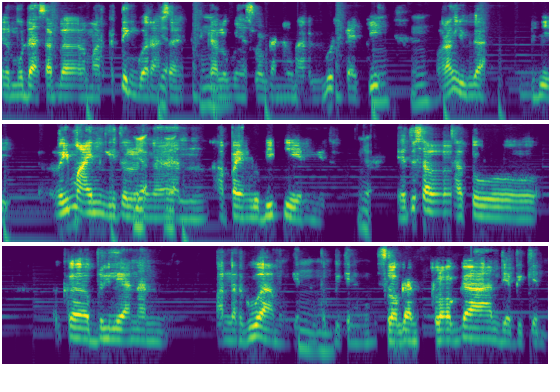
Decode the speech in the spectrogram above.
ilmu dasar dalam marketing gua rasa. Yeah. Hmm. Kalau punya slogan yang bagus, catchy, hmm. Hmm. orang juga jadi remind gitu loh yeah, dengan yeah. apa yang lu bikin gitu. Yeah. Itu salah satu kebrilianan partner gua mungkin hmm. untuk bikin slogan-slogan, dia bikin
